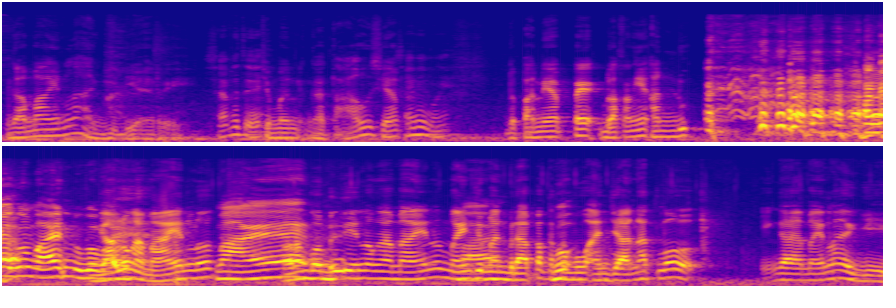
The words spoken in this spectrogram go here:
Nggak main lagi dia, Re. Siapa tuh ya? Cuman nggak tahu siapa. Siapa bang ya? Depannya P, belakangnya Andu. Enggak, gue main, gue Enggak, lu nggak main lu. Main. Orang gue beliin lu nggak main, lu main Main. cuman berapa ketemu Gua- Anjanat lu nggak main lagi.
